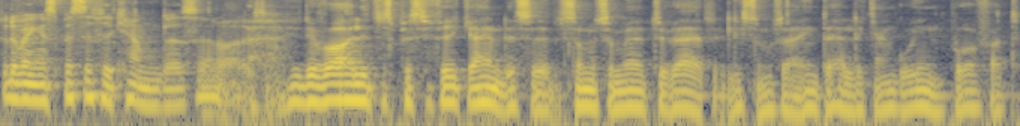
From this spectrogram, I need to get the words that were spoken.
Så det var ingen specifik händelse då liksom? Det var lite specifika händelser som, som jag tyvärr liksom så här inte heller kan gå in på. För att,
